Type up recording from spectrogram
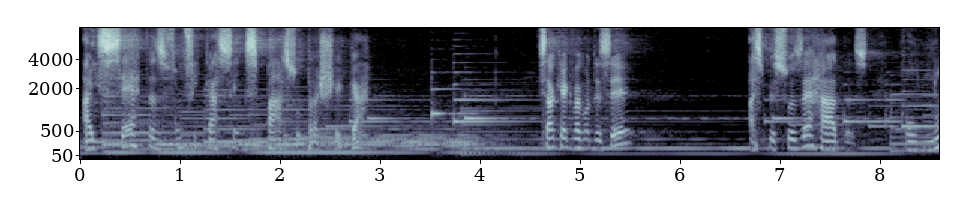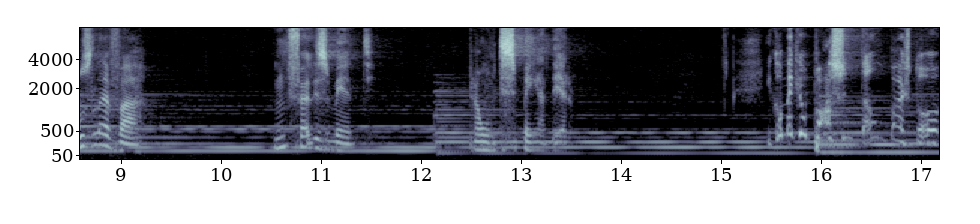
as certas vão ficar sem espaço para chegar? Sabe o que, é que vai acontecer? As pessoas erradas vão nos levar infelizmente, para um despenhadeiro. E como é que eu posso então, pastor,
